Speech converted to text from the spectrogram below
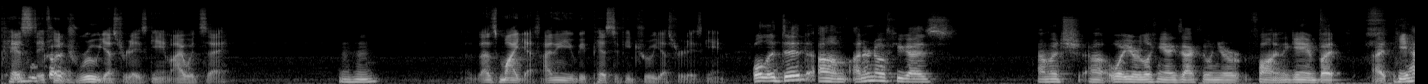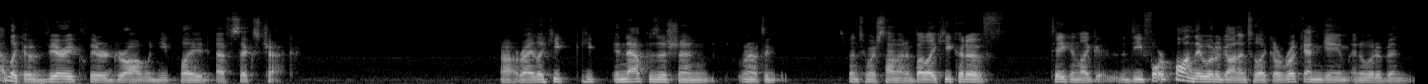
pissed if he drew yesterday's game, I would say. hmm That's my guess. I think he'd be pissed if he drew yesterday's game. Well, it did. Um, I don't know if you guys, how much, uh, what you were looking at exactly when you were following the game, but I, he had like a very clear draw when he played f6 check. Uh, right, like he he in that position, we don't have to spend too much time on it, but like he could have taken like the d4 pawn, they would have gone into like a rook endgame, and it would have been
